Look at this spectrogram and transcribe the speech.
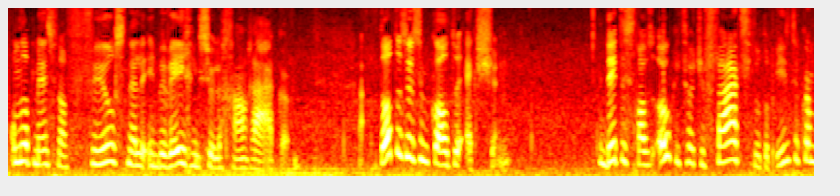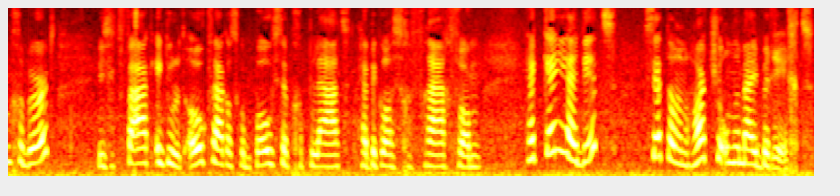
omdat mensen dan veel sneller in beweging zullen gaan raken. Nou, dat is dus een call to action. Dit is trouwens ook iets wat je vaak ziet wat op Instagram gebeurt. Je ziet vaak, ik doe dat ook vaak als ik een post heb geplaatst, heb ik wel eens gevraagd van, herken jij dit? Zet dan een hartje onder mijn bericht.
